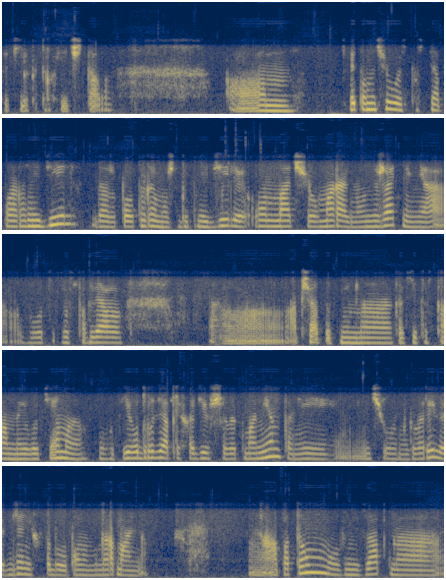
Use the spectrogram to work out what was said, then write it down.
такие, которых я читала. Это началось спустя пару недель, даже полторы, может быть, недели. Он начал морально унижать меня, вот, заставлял а, общаться с ним на какие-то странные его темы. Вот его друзья, приходившие в этот момент, они ничего не говорили. Для них это было, по-моему, нормально. А потом внезапно,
